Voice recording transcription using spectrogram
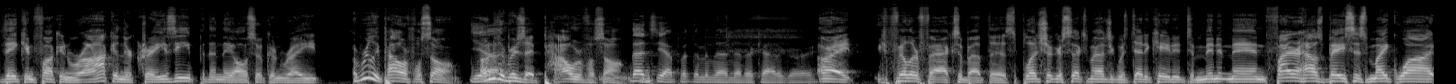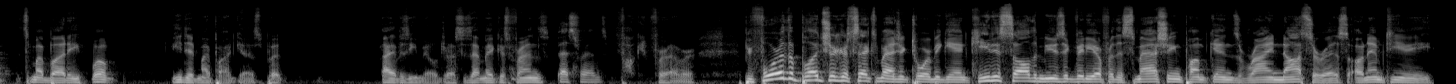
they can fucking rock and they're crazy, but then they also can write a really powerful song. Yeah. Under the Bridge is a powerful song. That's yeah. Put them in that another category. All right, filler facts about this. Blood Sugar Sex Magik was dedicated to Minutemen fIREHOSE bassist Mike Watt. It's my buddy. Well, he did my podcast, but I have his email address. Does that make us friends? Best friends. Fucking forever. Before the Blood Sugar Sex Magik tour began, Kiedis saw the music video for the Smashing Pumpkins Rhinoceros on MTV.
